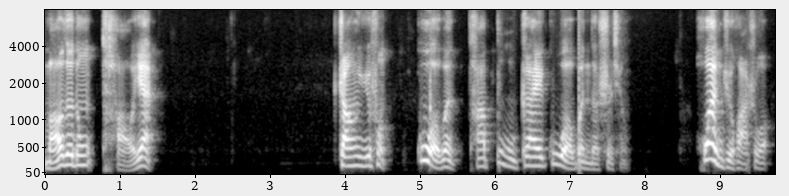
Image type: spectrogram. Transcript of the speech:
毛泽东讨厌张玉凤过问他不该过问的事情。换句话说，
